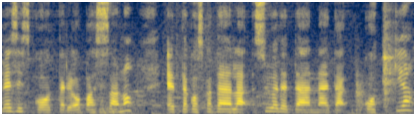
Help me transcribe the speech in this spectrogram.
vesiskootteriopas sanoi, että koska täällä syötetään näitä kotkia,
